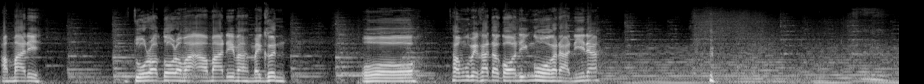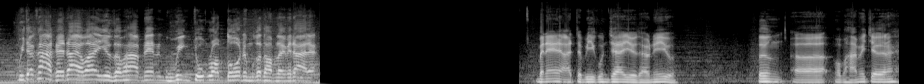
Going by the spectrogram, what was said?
เอามาดิ ตัวรอบตัวเรามา เอามาดิมาไม่ขึ้น โอ้ถ้ามึงเป็นฆาตกรที่โง่ขนาดนี้นะมึงจะฆ่าใครได้วะอยู่สภาพเนี้ยกูวิ่งจุกรอบโต๊ะเนี่ยมึงก็ทำอะไรไม่ได้แล้วไม่แน่อาจจะมีกุญแจอยู่แถวนี้อยู่ ซึ่งเอ่อผมหาไม่เจอนะ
